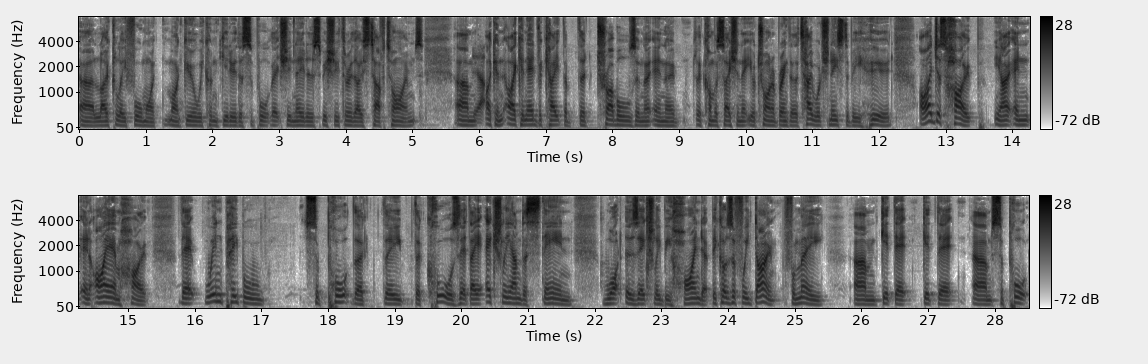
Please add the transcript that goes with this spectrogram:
uh, locally for my, my girl. We couldn't get her the support that she needed, especially through those tough times. Um, yeah. I can I can advocate the, the troubles and the and the, the conversation that you're trying to bring to the table, which needs to be heard. I just hope, you know, and, and I am hope that when people support the the the cause, that they actually understand what is actually behind it. Because if we don't, for me, um, get that get that um, support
